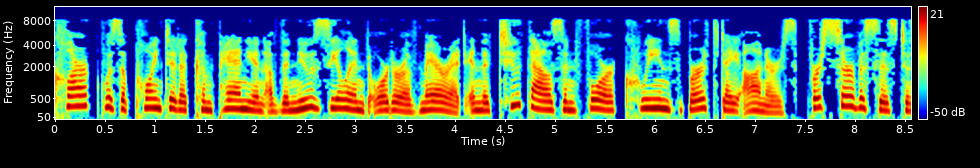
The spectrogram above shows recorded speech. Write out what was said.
Clark was appointed a Companion of the New Zealand Order of Merit in the 2004 Queen's Birthday Honours, for services to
